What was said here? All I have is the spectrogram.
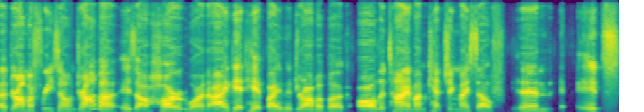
A drama-free zone. Drama is a hard one. I get hit by the drama bug all the time. I'm catching myself. And it's,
